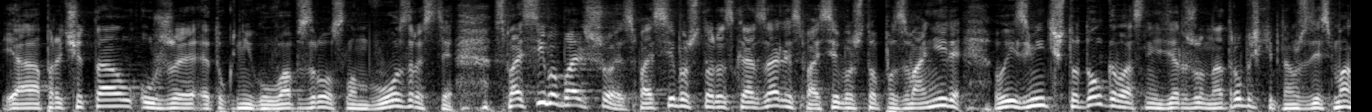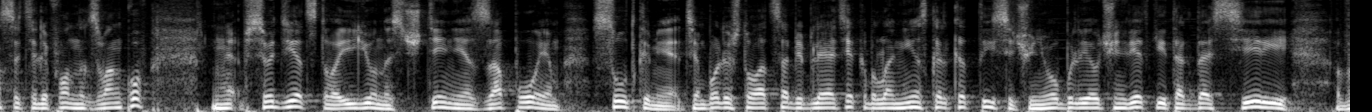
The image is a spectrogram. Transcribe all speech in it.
Я прочитал уже эту книгу во взрослом возрасте. Спасибо большое. Спасибо, что рассказали. Спасибо, что позвонили. Вы извините, что долго вас не держу на трубочке, потому что здесь масса телефонных звонков. Все детство и юность, чтение за поем, сутками. Тем более, что у отца библиотека была несколько тысяч. У него были очень редкие тогда серии в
